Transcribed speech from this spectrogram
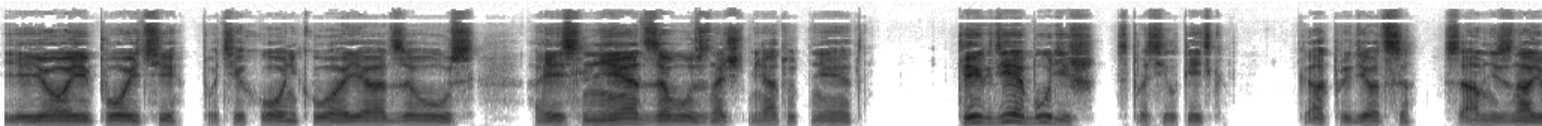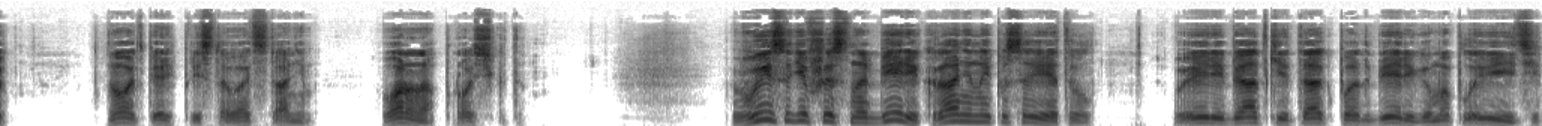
ее и пойте потихоньку, а я отзовусь. А если не отзовусь, значит, меня тут нет. — Ты где будешь? — спросил Петька. — Как придется, сам не знаю. Ну, а теперь приставать станем. Вон она, просека-то. Высадившись на берег, раненый посоветовал. — Вы, ребятки, так под берегом и плывите.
